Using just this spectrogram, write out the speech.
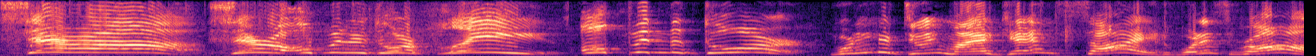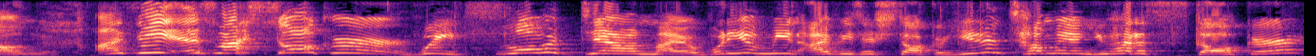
Sarah! Sarah, open the door, please. Open the door. What are you doing, Maya? Get inside. What is wrong? Ivy is my stalker. Wait, slow it down, Maya. What do you mean Ivy's your stalker? You didn't tell me you had a stalker?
